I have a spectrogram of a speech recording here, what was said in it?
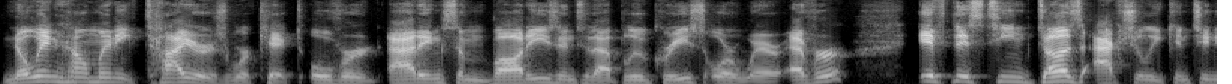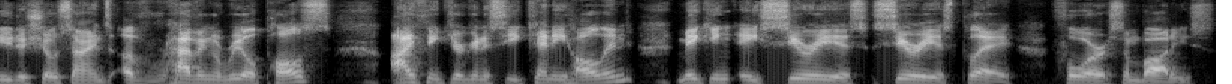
knowing how many tires were kicked over adding some bodies into that blue crease or wherever, if this team does actually continue to show signs of having a real pulse, I think you're going to see Kenny Holland making a serious, serious play for some bodies.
